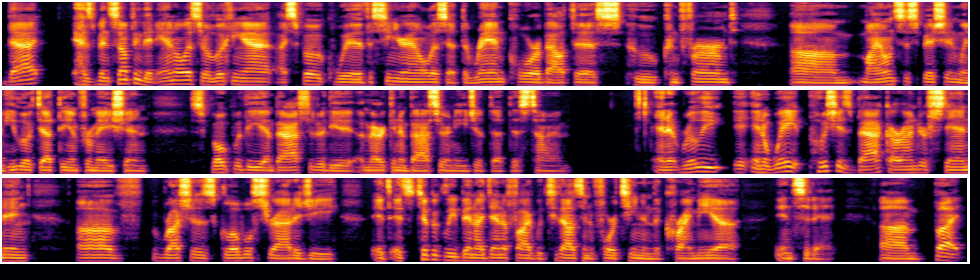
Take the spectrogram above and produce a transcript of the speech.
That has been something that analysts are looking at. I spoke with a senior analyst at the RAND Corps about this who confirmed um, my own suspicion when he looked at the information. Spoke with the ambassador, the American ambassador in Egypt at this time. And it really, in a way, it pushes back our understanding of Russia's global strategy. It's, it's typically been identified with 2014 in the Crimea incident. Um, but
